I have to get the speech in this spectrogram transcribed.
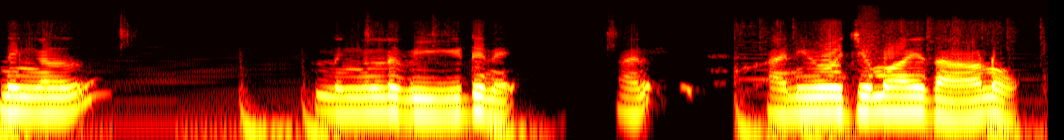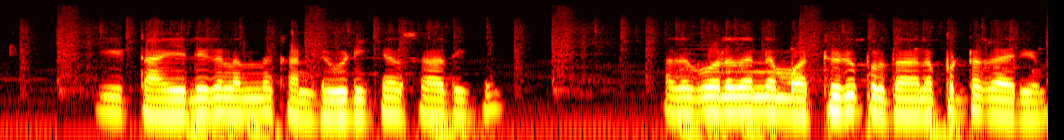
നിങ്ങൾ നിങ്ങളുടെ വീടിന് അനുയോജ്യമായതാണോ ഈ ടൈലുകളെന്ന് കണ്ടുപിടിക്കാൻ സാധിക്കും. അതുപോലെ തന്നെ മറ്റൊരു പ്രധാനപ്പെട്ട കാര്യം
